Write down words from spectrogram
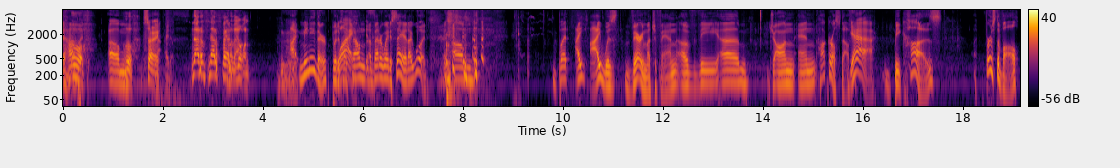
oh, um, sorry, I don't. not a not a fan of that look- one. I, me neither. But if I found a better way to say it, I would. Um, but I I was very much a fan of the um, John and Hawkgirl stuff. Yeah. because first of all,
